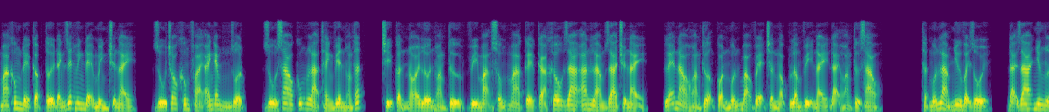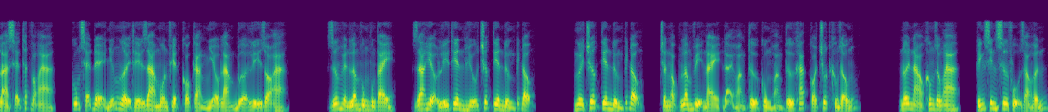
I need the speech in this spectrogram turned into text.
Mà không đề cập tới đánh giết huynh đệ mình chuyện này, dù cho không phải anh em ruột, dù sao cũng là thành viên hoàng thất, chỉ cần nói lớn hoàng tử vì mạng sống mà kể cả khâu gia an làm ra chuyện này, lẽ nào hoàng thượng còn muốn bảo vệ trần ngọc lâm vị này đại hoàng tử sao? Thật muốn làm như vậy rồi, đại gia nhưng là sẽ thất vọng à cũng sẽ để những người thế gia môn phiệt có càng nhiều làm bừa lý do à. Dương huyền lâm vung vung tay, ra hiệu lý thiên hữu trước tiên đừng kích động. Người trước tiên đừng kích động trần ngọc lâm vị này đại hoàng tử cùng hoàng tử khác có chút không giống. Nơi nào không giống a? Kính xin sư phụ giáo huấn,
